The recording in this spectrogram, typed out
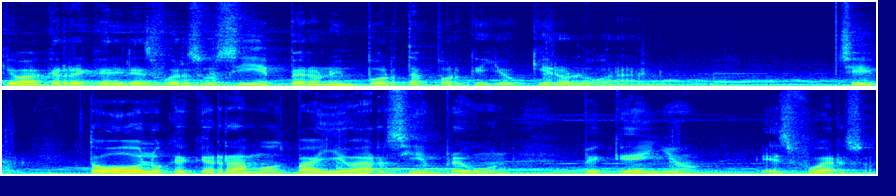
que va a requerir esfuerzo, sí, pero no importa porque yo quiero lograrlo. ¿Sí? Todo lo que querramos va a llevar siempre un pequeño esfuerzo.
